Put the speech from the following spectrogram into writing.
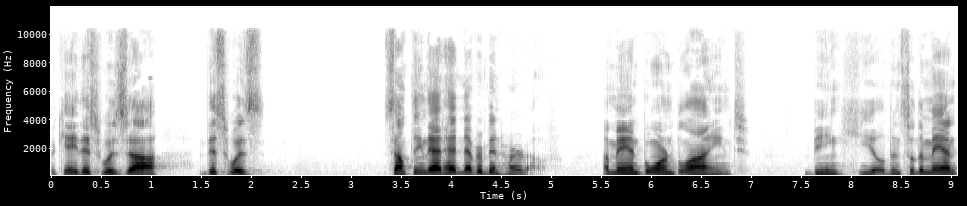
Okay, this was, uh, this was something that had never been heard of a man born blind being healed. And so the man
